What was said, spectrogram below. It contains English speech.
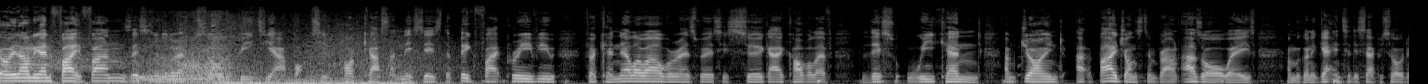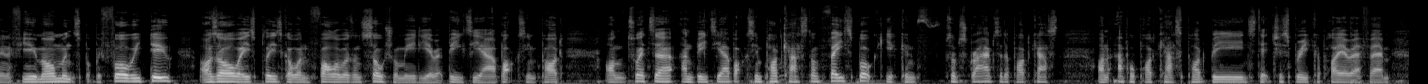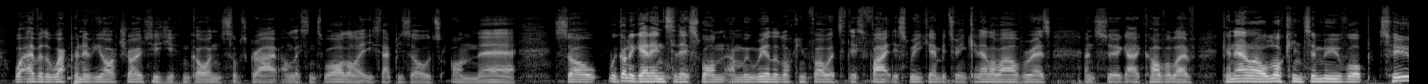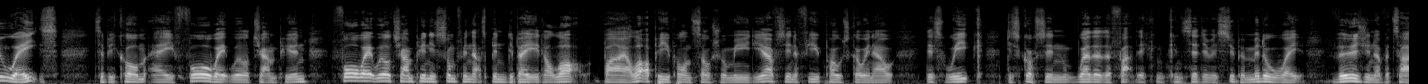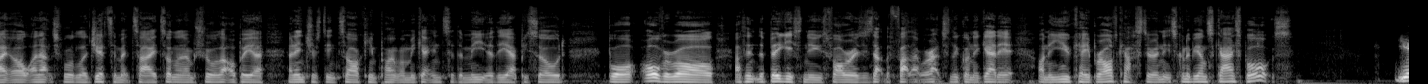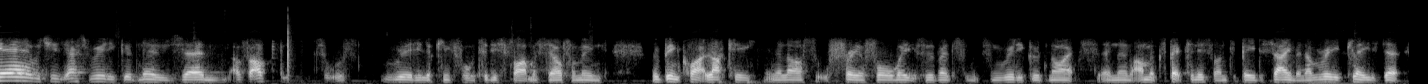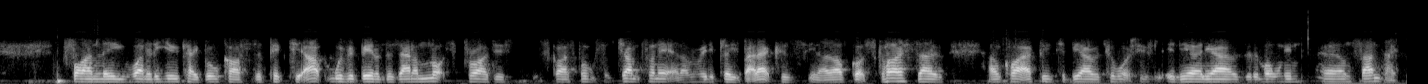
Going on again, fight fans? This is another episode of BTR Boxing Podcast, and this is the big fight preview for Canelo Alvarez versus Sergey Kovalev this weekend. I'm joined uh, by Johnston Brown as always, and we're going to get into this episode in a few moments. But before we do, as always, please go and follow us on social media at BTR Boxing Pod on Twitter and BTR Boxing Podcast on Facebook. You can subscribe to the podcast on Apple Podcasts, Podbean, Stitcher, Spreaker, Player FM, whatever the weapon of your choice is. You can go and subscribe and listen to all the latest episodes on there. So we're going to get into this one, and we're really looking forward to this fight this weekend between Canelo Alvarez and Sergey Kovalev. Canelo looking to move up two weights to become a four-weight world champion. Four-weight world champion is something that's been debated a lot by a lot of people on social media. I've seen a few posts going out this week discussing whether the fact they can consider his super middleweight version of a title an actual legitimate title, and I'm sure that'll be a, an interesting talking point when we get into the meat of the episode. But overall, I think the biggest news for us is that the fact that we're actually going to get it on a UK broadcaster and it's going to be on Sky Sports. Yeah, which is that's really good news. Um, I've, I've been sort of really looking forward to this fight myself. I mean, we've been quite lucky in the last sort of three or four weeks. We've had some, some really good nights, and um, I'm expecting this one to be the same. And I'm really pleased that finally one of the UK broadcasters have picked it up. With it being on DAZN, I'm not surprised if Sky Sports have jumped on it, and I'm really pleased about that because you know I've got Sky, so I'm quite happy to be able to watch this in the early hours of the morning uh, on Sunday.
